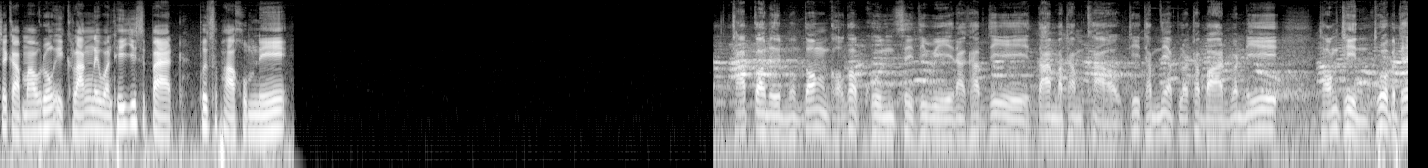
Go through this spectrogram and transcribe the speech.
จะกลับมาร้องอีกครั้งในวันที่ 28 พฤษภาคมนี้ ครับก่อนอื่นผมต้องขอขอบคุณ CTV นะครับที่ตามมาทำข่าวที่ทำเนียบรัฐบาลวันนี้ท้องถิ่นทั่วประเท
